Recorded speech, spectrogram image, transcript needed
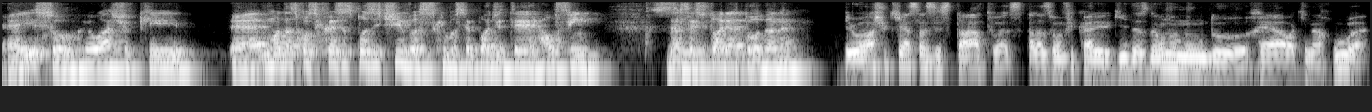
é isso. Eu acho que é uma das consequências positivas que você pode ter ao fim dessa história toda, né? Eu acho que essas estátuas, elas vão ficar erguidas não no mundo real aqui na rua,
